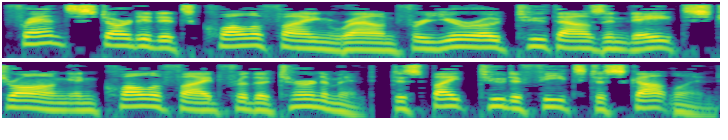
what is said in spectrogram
France started its qualifying round for Euro 2008 strong and qualified for the tournament, despite two defeats to Scotland.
